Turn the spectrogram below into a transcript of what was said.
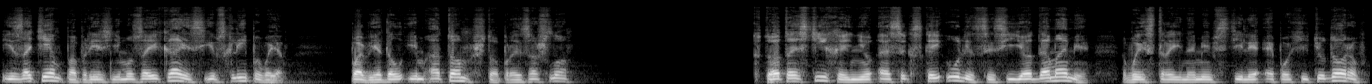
и затем, по-прежнему заикаясь и всхлипывая, поведал им о том, что произошло. Кто-то с тихой Нью-Эссекской улицы с ее домами, выстроенными в стиле эпохи Тюдоров,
